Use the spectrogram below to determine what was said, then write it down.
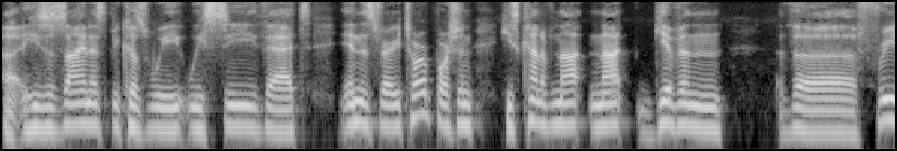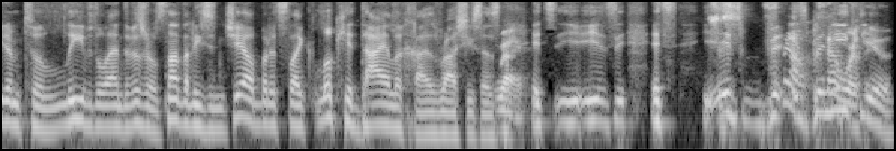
uh, he's a Zionist because we we see that in this very Torah portion, he's kind of not not given the freedom to leave the land of Israel. It's not that he's in jail, but it's like look hidaylecha, as Rashi says. Right. It's it's it's it's, it's, it's, it's beneath you. It.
